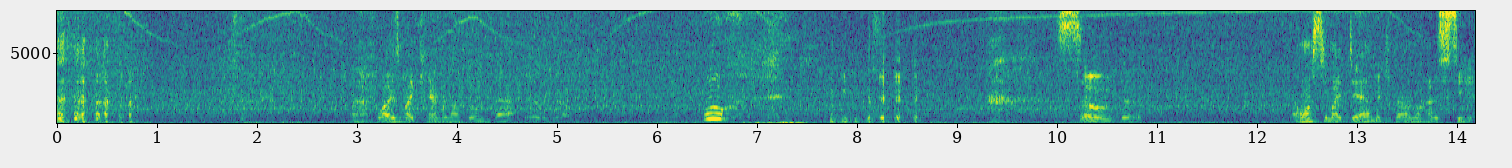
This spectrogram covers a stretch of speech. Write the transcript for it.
why is my camera not going back? There we go. Woo! so good. I want to see my damage, but I don't know how to see it.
